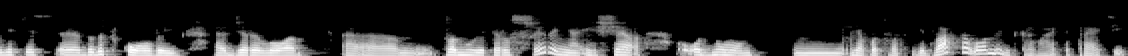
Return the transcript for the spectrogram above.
якесь е, додаткове джерело, плануєте розширення і ще одного, як от у вас є два салони, відкриваєте третій.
